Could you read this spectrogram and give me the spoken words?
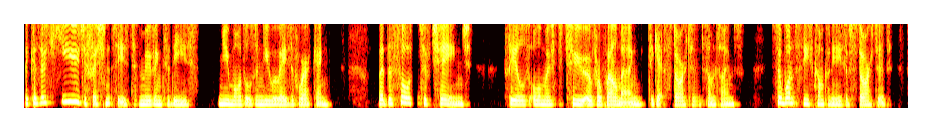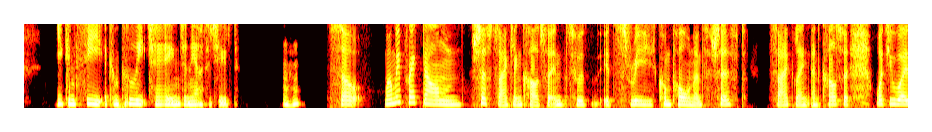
because there's huge efficiencies to moving to these new models and new ways of working. But the thought of change feels almost too overwhelming to get started sometimes. So once these companies have started, you can see a complete change in the attitude. Mm-hmm. So when we break down shift cycling culture into its three components, shift, cycling and culture, what you were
